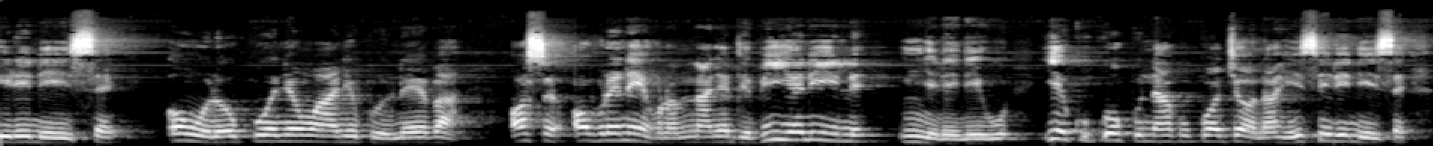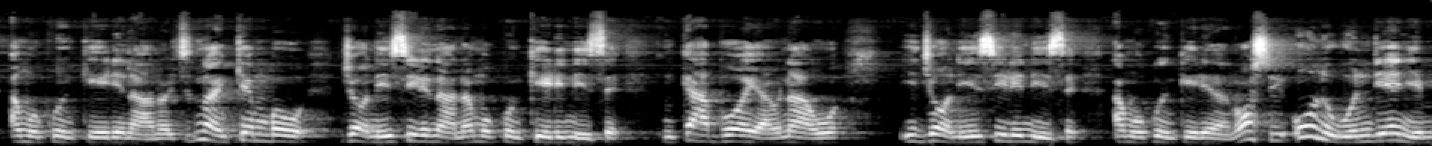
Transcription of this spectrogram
iri na ise o nwere okwu onye nwaanyị kwuru n'ebe a. ọ sị ọ bụrụ na ị hụrụ m n'anya debe ihe niile m nyere n'iwu. Ya ekwukwu okwu na akwụkwọ Jọn ahụ isi iri na ise amaokwu nke iri na anọ. Site na nke mbụ Jọn isi iri na anọ amaokwu nke iri na ise. Nke abụọ ya na-awụ Jọn isi iri na ise amaokwu nke iri na anọ. Ọ unu bụ ndị enyi m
